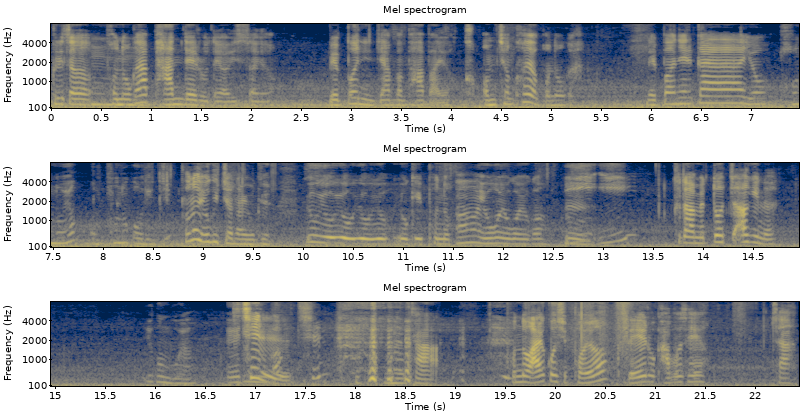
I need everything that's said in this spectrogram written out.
그래서 음. 번호가 반대로 되어 있어요. 몇 번인지 한번 봐봐요. 커- 엄청 커요 번호가 몇 번일까요? 번호요? 어, 번호가 어디 있지? 번호 여기 있잖아 여기 요 요 요 요 요 여기 번호 아, 요거 요거 요거. 응. 2 2그 다음에 또 짝이는 이건 뭐야? 칠. 7? 음, 자 번호 알고 싶어요? 그대로 가보세요 자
